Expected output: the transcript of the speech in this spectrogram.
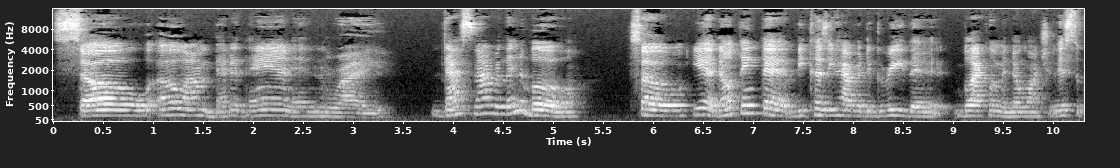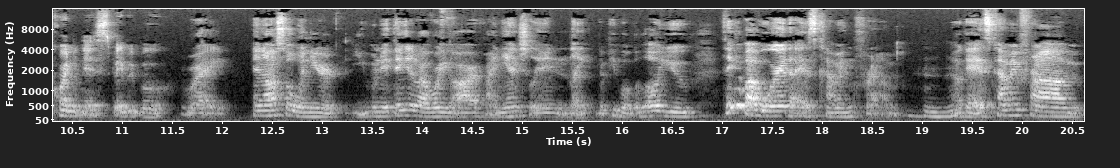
so oh I'm better than and Right. that's not relatable. So yeah, don't think that because you have a degree that black women don't want you. It's the corniness, baby boo. Right. And also when you're you, when you're thinking about where you are financially and like the people below you, think about where that is coming from. Mm-hmm. Okay, it's coming from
